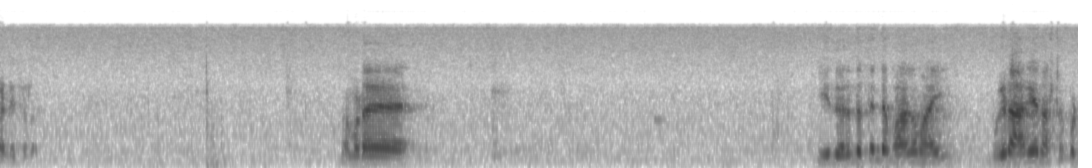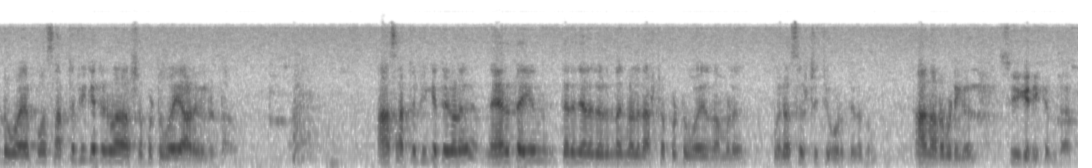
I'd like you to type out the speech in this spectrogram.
കണ്ടിട്ടുള്ളത്. നമ്മുടെ ഈ ദുരന്തത്തിന്റെ ഭാഗമായി വീടാകെ നഷ്ടപ്പെട്ടു പോയപ്പോൾ സർട്ടിഫിക്കറ്റുകൾ നഷ്ടപ്പെട്ടു പോയ ആളുകളുണ്ടാവും. ആ സർട്ടിഫിക്കറ്റുകൾ നേരത്തെയും ഇത്തരം ചില ദുരന്തങ്ങൾ നഷ്ടപ്പെട്ടു പോയത് നമ്മൾ പുനഃസൃഷ്ടിച്ചു കൊടുത്തിരുന്നു. ആ നടപടികൾ സ്വീകരിക്കുന്നതാണ്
